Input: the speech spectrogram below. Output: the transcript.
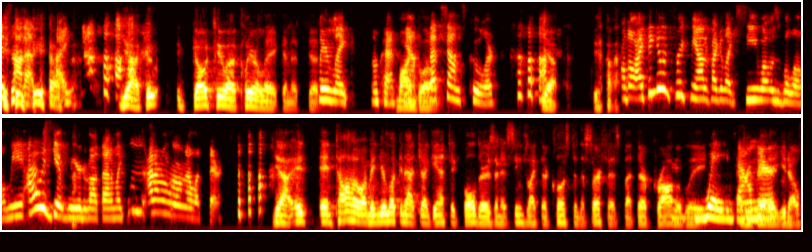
It's not as yeah. yeah, go, go to a clear lake, and it's just clear lake. Okay, mind yeah. That sounds cooler. yeah, yeah. Although I think it would freak me out if I could like see what was below me. I always get weird about that. I'm like, mm, I don't know, know what's there yeah, it, in Tahoe, I mean, you're looking at gigantic boulders, and it seems like they're close to the surface, but they're probably way down there. Of, you know,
